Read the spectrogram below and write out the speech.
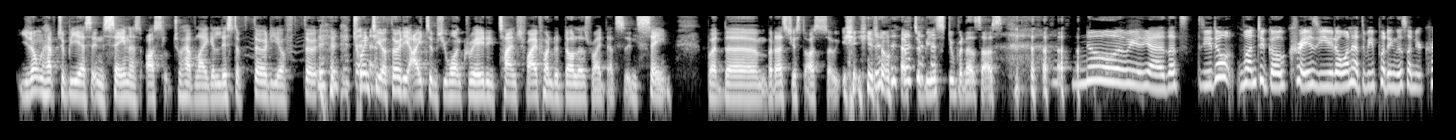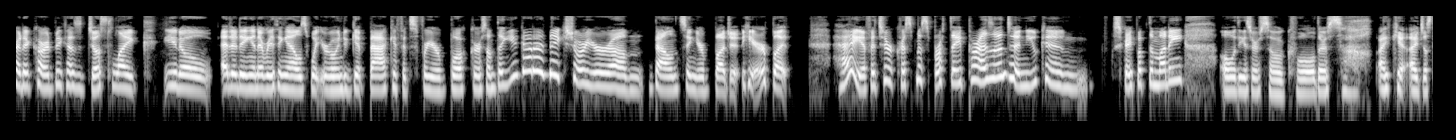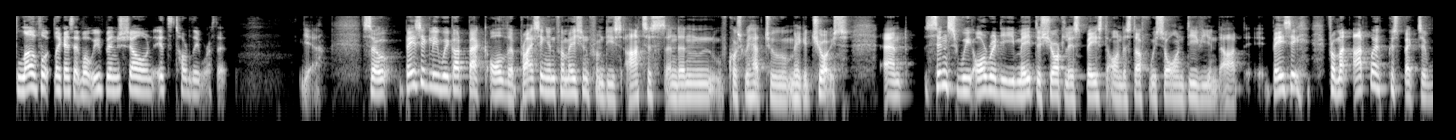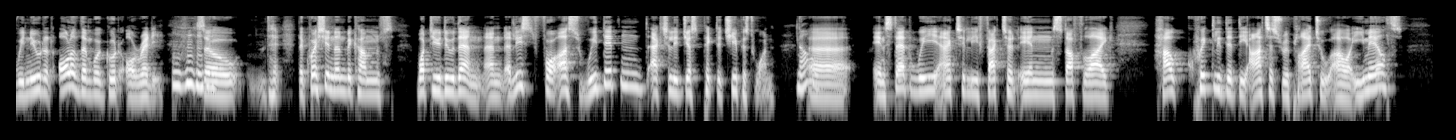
you don't have to be as insane as us to have like a list of 30 of 30, 20 or 30 items you want created times $500 right? That's insane. But um, but that's just us so you don't have to be as stupid as us. No yeah that's you don't want to go crazy. You don't want to have to be putting this on your credit card because just like you know editing and everything else what you're going to get back if it's for your book or something you gotta make sure you're um balancing your budget here. But hey, if it's your Christmas birthday present and you can scrape up the money, oh, these are so cool. There's, so, I can't, I just love what, like I said, what we've been shown. It's totally worth it. Yeah. So basically, we got back all the pricing information from these artists, and then, of course, we had to make a choice. And since we already made the shortlist based on the stuff we saw on DeviantArt, basic from an artwork perspective, we knew that all of them were good already. so the, the question then becomes, what do you do then? And at least for us, we didn't actually just pick the cheapest one. No. Uh, instead, we actually factored in stuff like how quickly did the artist reply to our emails?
